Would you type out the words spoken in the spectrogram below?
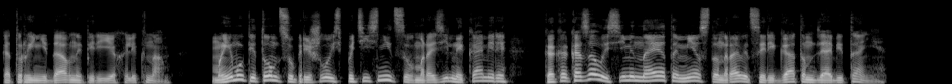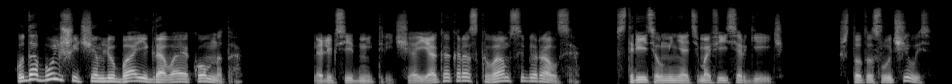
которые недавно переехали к нам. Моему питомцу пришлось потесниться в морозильной камере, как оказалось, именно это место нравится регатам для обитания. Куда больше, чем любая игровая комната. «Алексей Дмитриевич, а я как раз к вам собирался», — встретил меня Тимофей Сергеевич. «Что-то случилось?»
